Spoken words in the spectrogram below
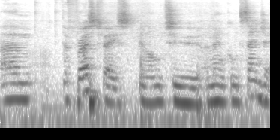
Um, the first face belonged to a man called Sanjay.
